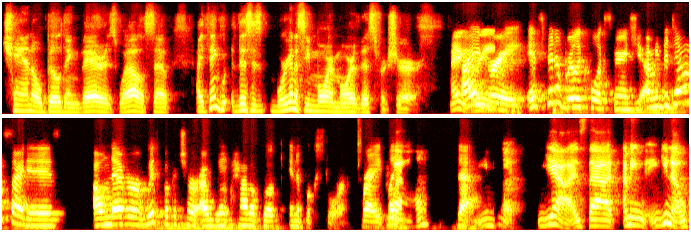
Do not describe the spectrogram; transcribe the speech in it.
channel building there as well so i think this is we're going to see more and more of this for sure I agree. I agree. It's been a really cool experience. I mean, the downside is I'll never with Bookouture, I won't have a book in a bookstore, right? Like well, that. Yeah, is that I mean, you know,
